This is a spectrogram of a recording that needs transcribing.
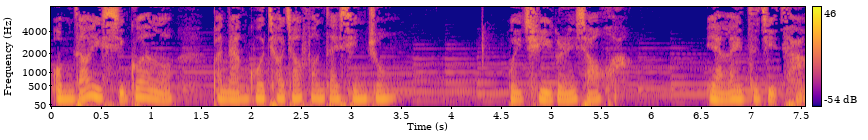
我们早已习惯了把难过悄悄放在心中，委屈一个人消化，眼泪自己擦。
